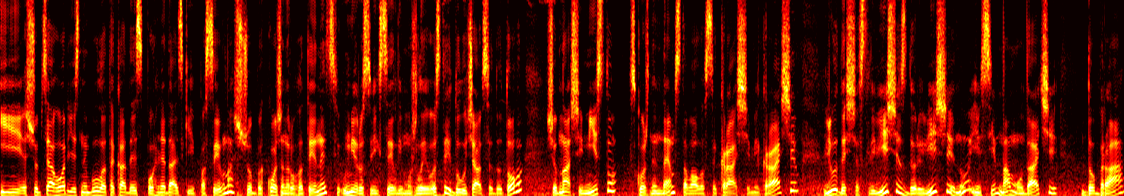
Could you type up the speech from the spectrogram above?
І щоб ця гордість не була така десь поглядацька і пасивна, щоб кожен рогатинець у міру своїх сил і можливостей долучався до того, щоб наше місто з кожним днем ставало все кращим і кращим, люди щасливіші, здоровіші. Ну і всім нам удачі, добра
